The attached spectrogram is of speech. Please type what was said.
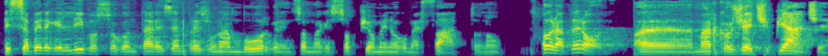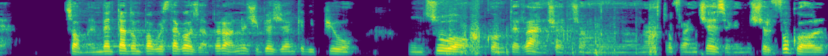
E sapere che lì posso contare sempre su un hamburger, insomma, che so più o meno come è fatto, no? Ora però eh, Marco G ci piace, insomma, ha inventato un po' questa cosa, però a noi ci piace anche di più un suo conterraneo, cioè diciamo un, un altro francese che è Michel Foucault,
